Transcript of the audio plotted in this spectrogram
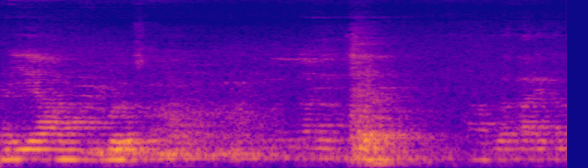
आणि या आपला कार्यक्रम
